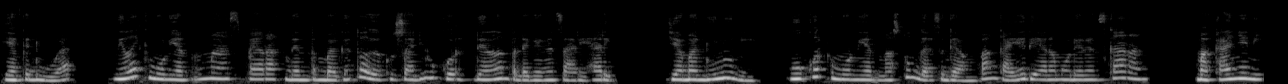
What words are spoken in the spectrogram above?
Yang kedua, nilai kemurnian emas, perak, dan tembaga tuh agak susah diukur dalam perdagangan sehari-hari. Zaman dulu nih, ngukur kemurnian emas tuh nggak segampang kayak di era modern sekarang. Makanya nih,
